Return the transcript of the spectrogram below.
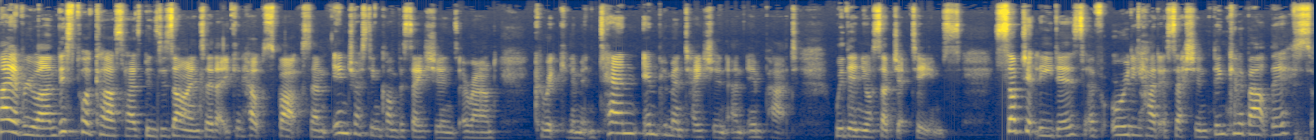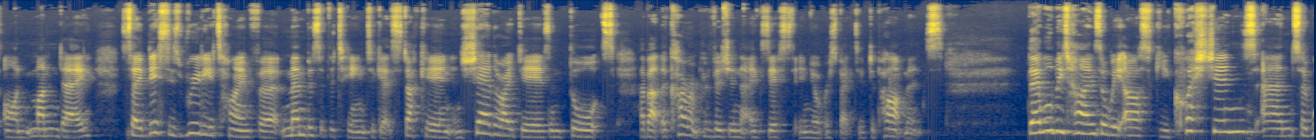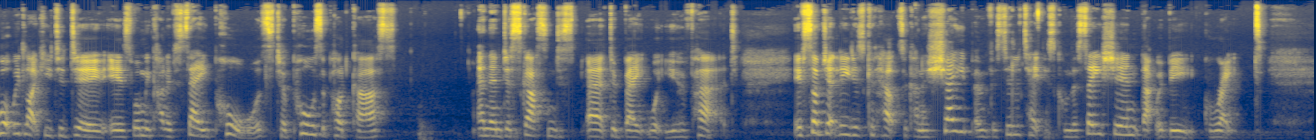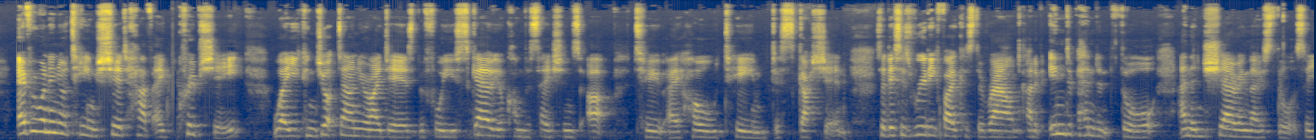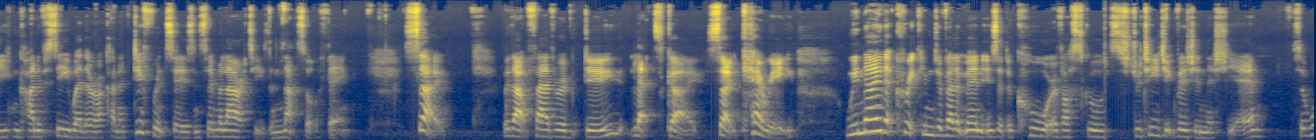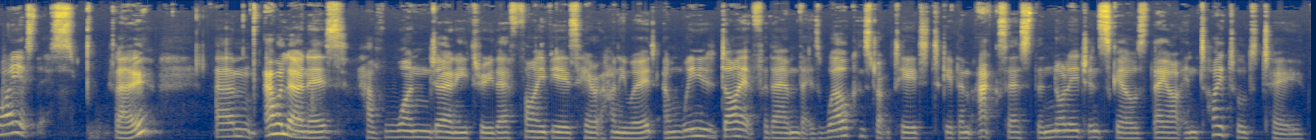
Hi everyone, this podcast has been designed so that it can help spark some interesting conversations around curriculum intent, implementation, and impact within your subject teams. Subject leaders have already had a session thinking about this on Monday, so this is really a time for members of the team to get stuck in and share their ideas and thoughts about the current provision that exists in your respective departments. There will be times where we ask you questions, and so what we'd like you to do is when we kind of say pause, to pause the podcast and then discuss and uh, debate what you have heard. If subject leaders could help to kind of shape and facilitate this conversation, that would be great. Everyone in your team should have a crib sheet where you can jot down your ideas before you scale your conversations up to a whole team discussion. So, this is really focused around kind of independent thought and then sharing those thoughts so you can kind of see where there are kind of differences and similarities and that sort of thing. So, without further ado, let's go. So, Kerry, we know that curriculum development is at the core of our school's strategic vision this year. So, why is this? Hello. Um, our learners have one journey through their five years here at Honeywood, and we need a diet for them that is well constructed to give them access to the knowledge and skills they are entitled to.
